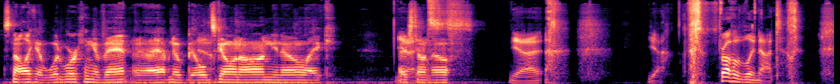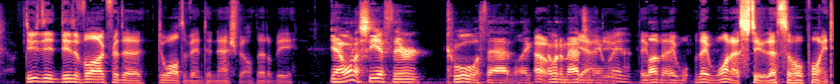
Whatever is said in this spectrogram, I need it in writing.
it's not like a woodworking event. I have no builds going on. You know, like I just don't know. it's- Yeah, yeah, probably not. Do the do the vlog for the Dewalt event in Nashville. That'll be. Yeah, I want to see if they're cool with that. Like, Oh, I would imagine yeah, they dude. would Yeah. They love it. They, they want us to. That's the whole point.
